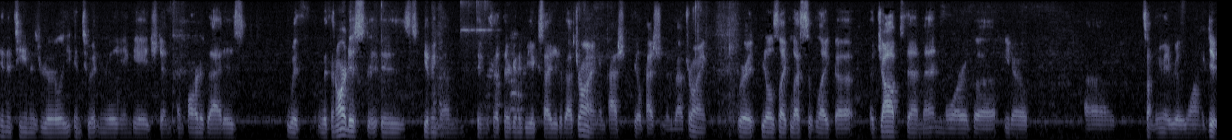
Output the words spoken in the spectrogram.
in the team is really into it and really engaged. And, and part of that is with with an artist is giving them things that they're going to be excited about drawing and passion, feel passionate about drawing where it feels like less of like a, a job to them and more of a you know uh, something they really want to do.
